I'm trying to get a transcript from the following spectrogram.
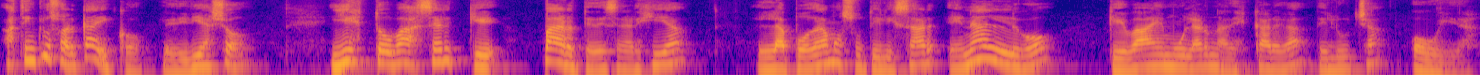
hasta incluso arcaico, le diría yo, y esto va a hacer que parte de esa energía la podamos utilizar en algo que va a emular una descarga de lucha o huida.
